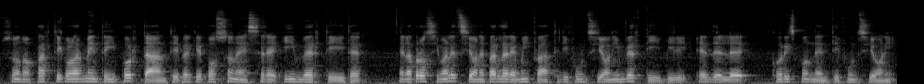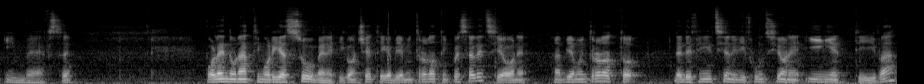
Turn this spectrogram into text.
sono particolarmente importanti perché possono essere invertite. Nella prossima lezione parleremo infatti di funzioni invertibili e delle corrispondenti funzioni inverse. Volendo un attimo riassumere i concetti che abbiamo introdotto in questa lezione, abbiamo introdotto le definizioni di funzione iniettiva,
